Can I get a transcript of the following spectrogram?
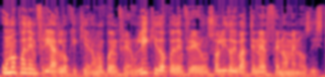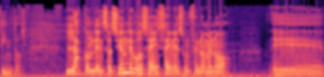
uno puede enfriar lo que quiera, uno puede enfriar un líquido, puede enfriar un sólido y va a tener fenómenos distintos. La condensación de Bose-Einstein es un fenómeno eh,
